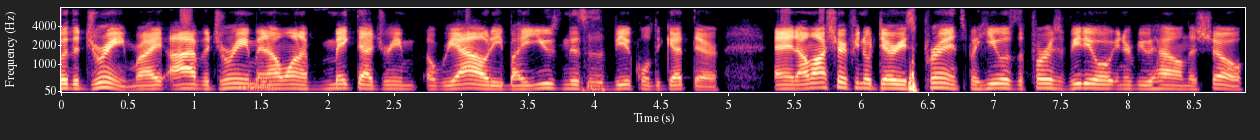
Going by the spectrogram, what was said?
for the dream, right? I have a dream and I want to make that dream a reality by using this as a vehicle to get there. And I'm not sure if you know Darius Prince, but he was the first video interview we had on the show.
